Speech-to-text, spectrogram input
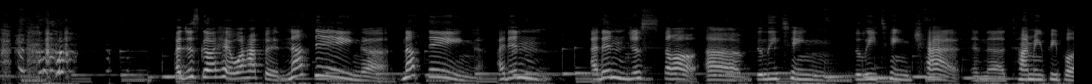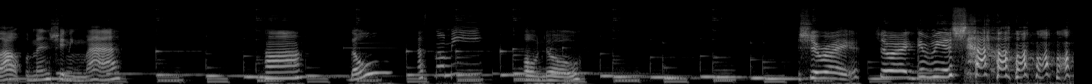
I just got hit. What happened? Nothing. Nothing. I didn't. I didn't just start uh, deleting deleting chat and uh, timing people out for mentioning math. Huh? No, that's not me. Oh no. Shiroi, Shiroi, give me a shout.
